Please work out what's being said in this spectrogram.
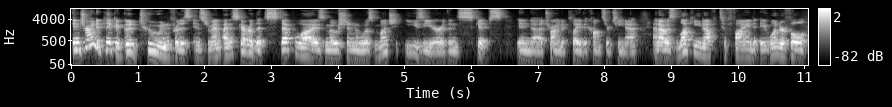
In trying to pick a good tune for this instrument, I discovered that stepwise motion was much easier than skips in uh, trying to play the concertina, and I was lucky enough to find a wonderful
